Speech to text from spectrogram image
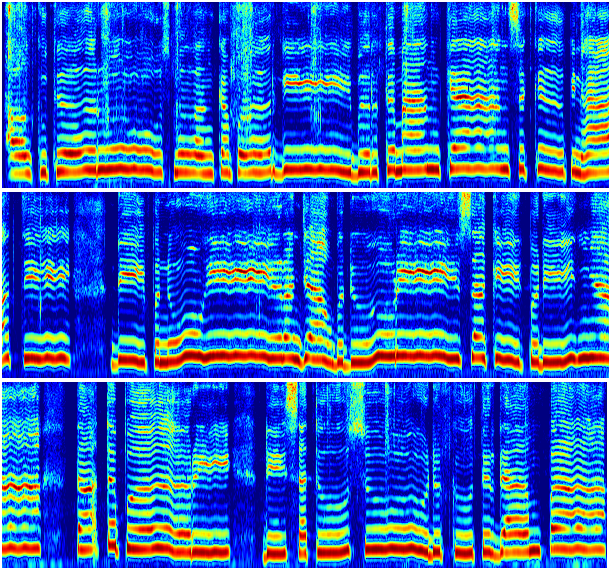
Aku terus melangkah pergi Bertemankan sekeping hati Dipenuhi ranjau berduri Sakit pedihnya tak terperi. Di satu sudutku terdampak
